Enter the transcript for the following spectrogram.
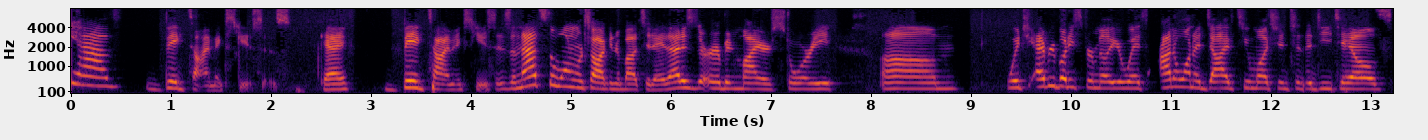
we have big time excuses okay? Big time excuses. And that's the one we're talking about today. That is the urban meyer story. Um which everybody's familiar with. I don't want to dive too much into the details.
